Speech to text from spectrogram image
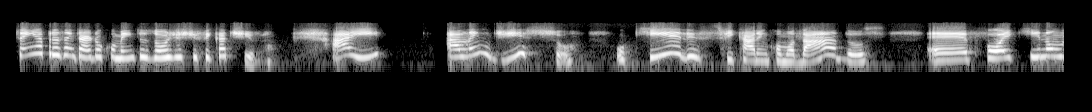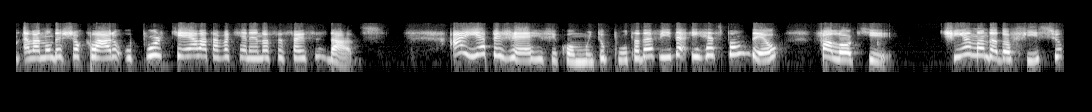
sem apresentar documentos ou justificativa. Aí Além disso, o que eles ficaram incomodados é, foi que não, ela não deixou claro o porquê ela estava querendo acessar esses dados. Aí a PGR ficou muito puta da vida e respondeu, falou que tinha mandado ofício,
